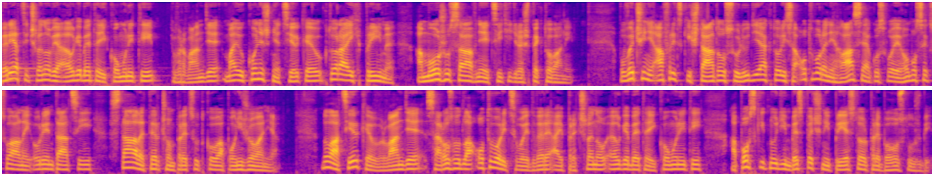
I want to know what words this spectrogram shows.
Veriaci členovia LGBTI komunity v Rwande majú konečne cirkev, ktorá ich príjme a môžu sa v nej cítiť rešpektovaní. Vo väčšine afrických štátov sú ľudia, ktorí sa otvorene hlásia ku svojej homosexuálnej orientácii stále terčom predsudkov a ponižovania. Nová církev v Rwande sa rozhodla otvoriť svoje dvere aj pre členov LGBTI komunity a poskytnúť im bezpečný priestor pre bohoslužby.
